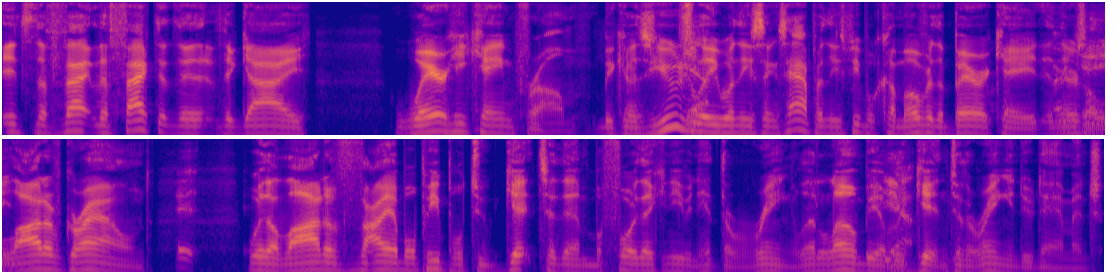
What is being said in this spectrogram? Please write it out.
it's the fact the fact that the the guy where he came from because usually when these things happen these people come over the barricade and there's a lot of ground It- with a lot of viable people to get to them before they can even hit the ring let alone be able Yeah. to get into the ring and do damage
